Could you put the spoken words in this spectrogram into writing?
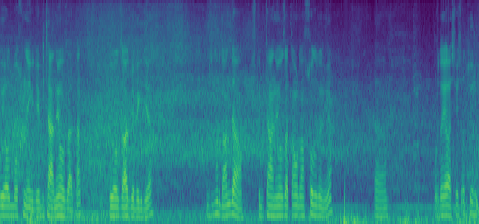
Bu yol Bosna'ya gidiyor. Bir tane yol zaten. Bu yol Zagreb'e gidiyor. Biz buradan devam. İşte bir tane yol zaten oradan sola dönüyor. Ee, burada yavaş yavaş atıyorum.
